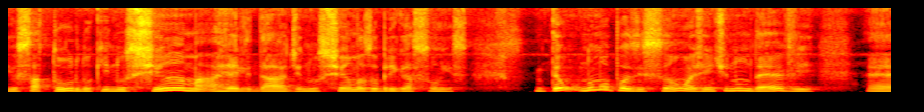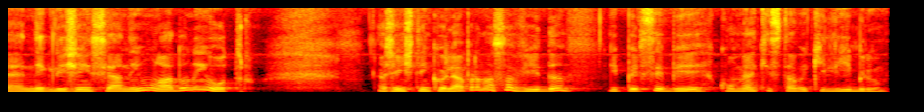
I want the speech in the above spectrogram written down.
E o Saturno que nos chama à realidade, nos chama às obrigações. Então, numa oposição, a gente não deve é, negligenciar nenhum lado nem outro. A gente tem que olhar para a nossa vida e perceber como é que está o equilíbrio.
